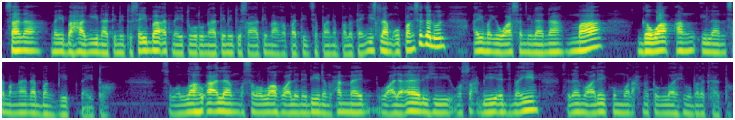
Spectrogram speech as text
sana may bahagi natin ito sa iba at maituro natin ito sa ating mga kapatid sa panampalatayang Islam upang sa ganun ay maiwasan nila na magawa ang ilan sa mga nabanggit na ito. So wallahu a'lam wa sallallahu ala nabiyyina Muhammad wa ala alihi wa sahbihi ajma'in. Assalamu alaikum wa rahmatullahi wa barakatuh.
